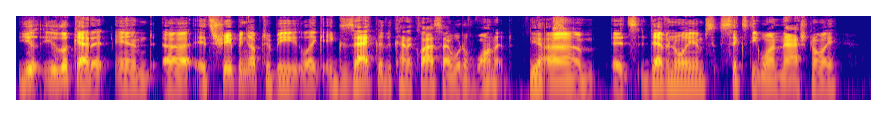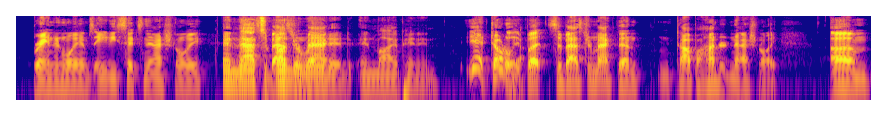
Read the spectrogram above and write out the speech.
you you look at it and uh, it's shaping up to be like exactly the kind of class I would have wanted. Yes. Um, it's Devin Williams, sixty-one nationally, Brandon Williams, eighty-six nationally, And, then that's Sebastian Mack- in my opinion. Yeah, totally. But Sebastian Mack then top 100 nationally. Um,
